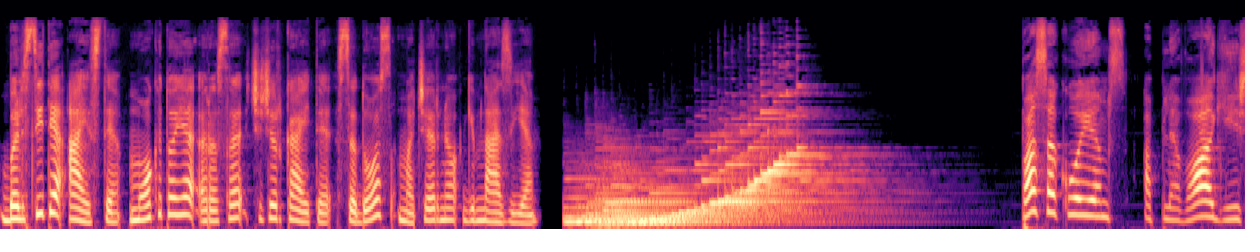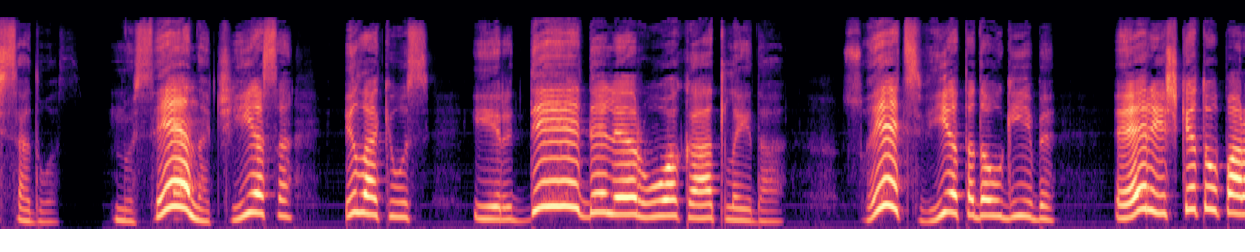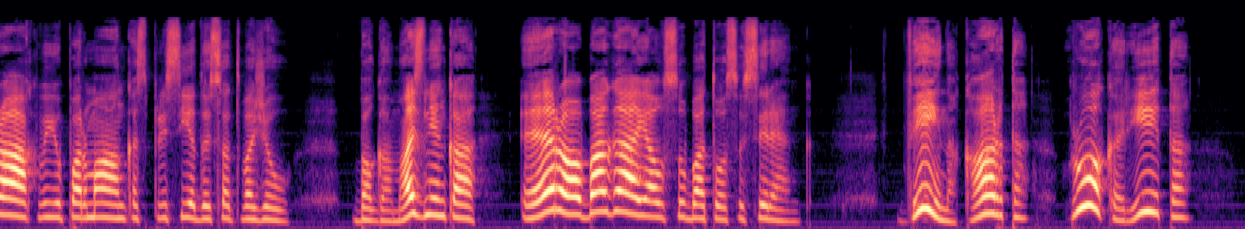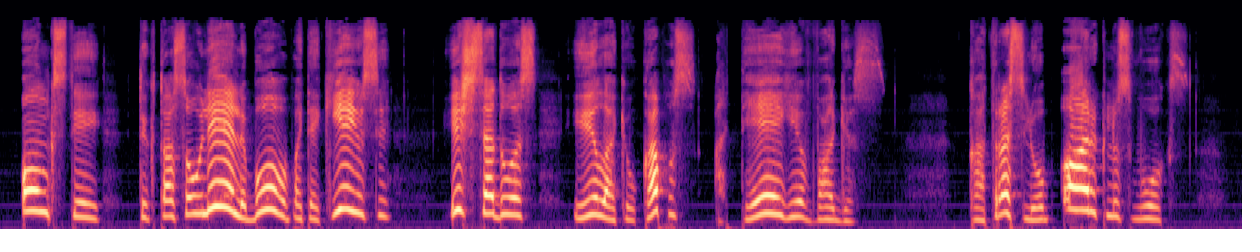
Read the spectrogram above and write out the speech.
Balsytė Aistė, mokytoja Rasa Čičirkaitė, Sedos Mačernio gimnazija. Pasakojams apie vagį iš Sedos. Nusėna čiesa, ilakius ir didelė ruoka atlaida. Suėts vieta daugybė. Ir iš kitų parakvijų parmankas prisėdus atvažiau. Bagamazninką ir obaga jau su bato susirenk. Veina kartą, ruoka rytą, onkstiai tik ta saulėlė buvo patekėjusi, išseduos į lakių kapus atėjo vagis. Katras liub arklius voks.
